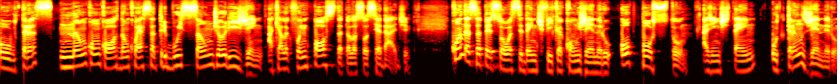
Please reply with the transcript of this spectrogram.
outras não concordam com essa atribuição de origem, aquela que foi imposta pela sociedade. Quando essa pessoa se identifica com o gênero oposto, a gente tem o transgênero.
